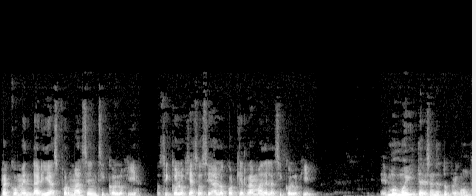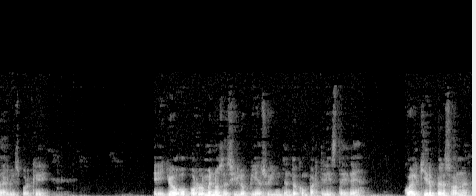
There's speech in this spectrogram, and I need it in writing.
recomendarías formarse en psicología? Psicología social o cualquier rama de la psicología. Eh, muy, muy interesante tu pregunta, Luis, porque eh, yo, o por lo menos así lo pienso y intento compartir esta idea. Cualquier persona,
